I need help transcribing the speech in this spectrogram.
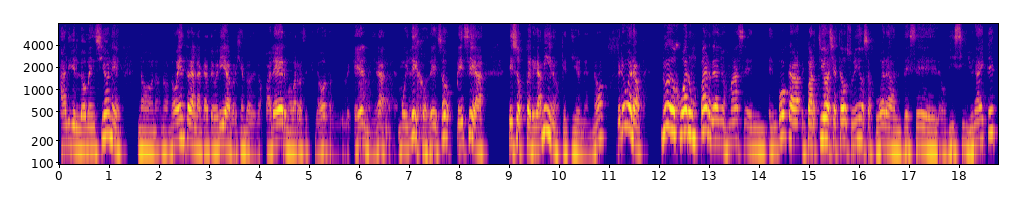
alguien lo mencione, no, no, no, entra en la categoría, por ejemplo, de los Palermo, Barros Esqueloto, ni Riquelme, ni nada, muy lejos de eso, pese a esos pergaminos que tienen, ¿no? Pero bueno, Luego de jugar un par de años más en, Boca, partió hacia Estados Unidos a jugar al DC o DC United.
